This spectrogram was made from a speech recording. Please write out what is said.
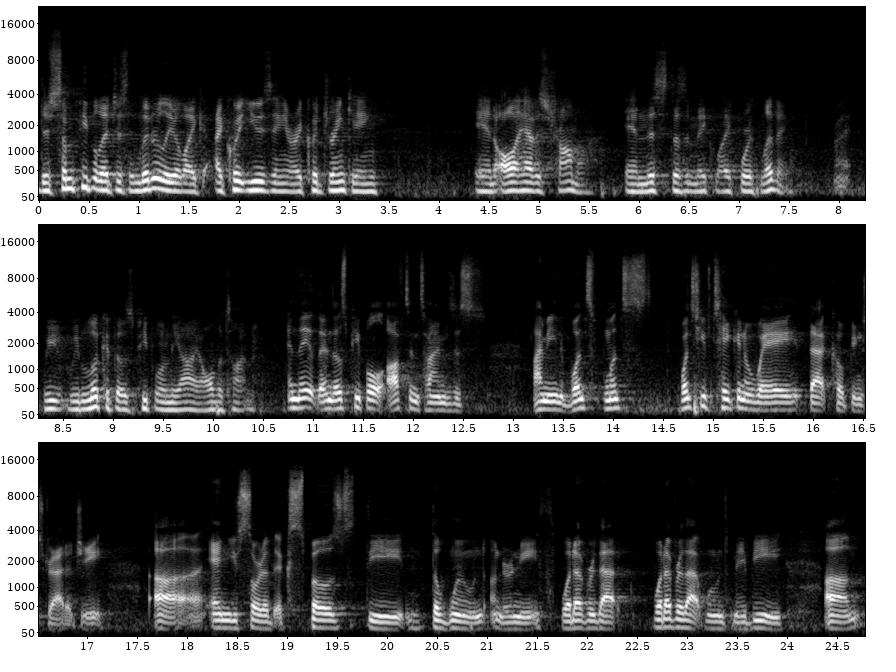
there's some people that just literally are like, I quit using or I quit drinking, and all I have is trauma, and this doesn't make life worth living. Right. We we look at those people in the eye all the time. And they and those people oftentimes is, I mean, once once once you've taken away that coping strategy uh, and you've sort of exposed the, the wound underneath, whatever that, whatever that wound may be, um,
